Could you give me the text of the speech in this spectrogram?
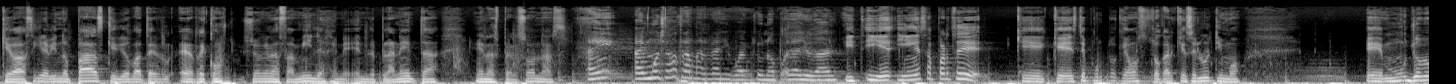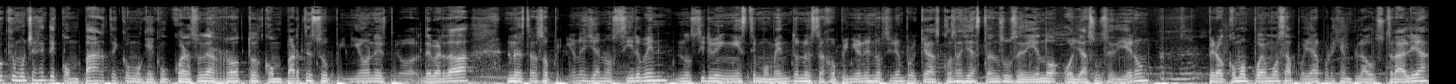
que va a seguir habiendo paz, que Dios va a tener eh, reconstrucción en las familias, en, el planeta, en las personas. Hay, hay muchas otras maneras igual que uno puede ayudar. Y, y en esa parte que, que, este punto que vamos a tocar, que es el último, eh, yo veo que mucha gente comparte, como que con corazones rotos, comparten sus opiniones, pero de verdad nuestras opiniones ya no sirven, no sirven en este momento, nuestras opiniones no sirven porque las cosas ya están sucediendo o ya sucedieron. Pero ¿cómo podemos apoyar, por ejemplo, a Australia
